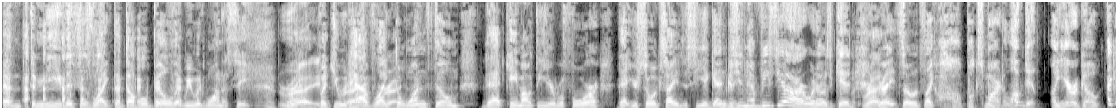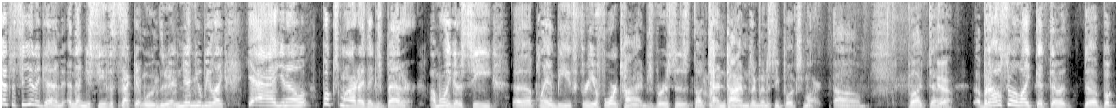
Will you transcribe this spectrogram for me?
and to me, this is like the double bill that we would want to see. Right, But you would right, have like right. the one film that came out the year before that you're so excited to see again because you didn't have VCR when I was a kid, Right. Right. So it's like, oh, Booksmart, I loved it a year ago. I got to see it again, and then you see the second movie, and then you'll be like, yeah, you know, Booksmart, I think is better. I'm only going to see uh, Plan B three or four times versus the ten times I'm going to see Booksmart. Um, but uh, Yeah. but I also like that the the book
